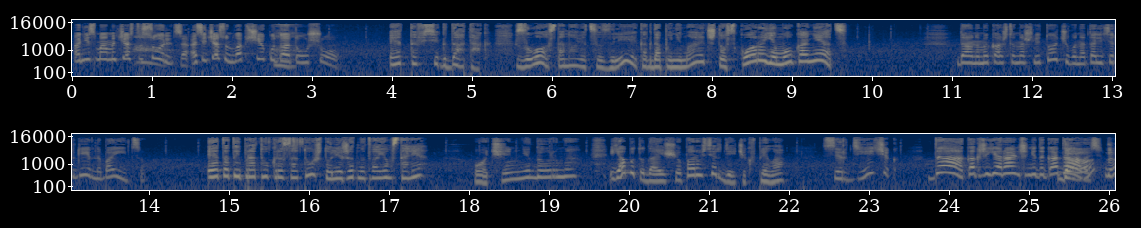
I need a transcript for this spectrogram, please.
они с мамой часто ссорятся, а сейчас он вообще куда-то ушел. Это всегда так. Зло становится злее, когда понимает, что скоро ему конец. Да, но мы, кажется, нашли то, чего Наталья Сергеевна боится. Это ты про ту красоту, что лежит на твоем столе? Очень недурно. Я бы туда еще пару сердечек вплела. Сердечек? Да, как же я раньше не догадалась. да.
